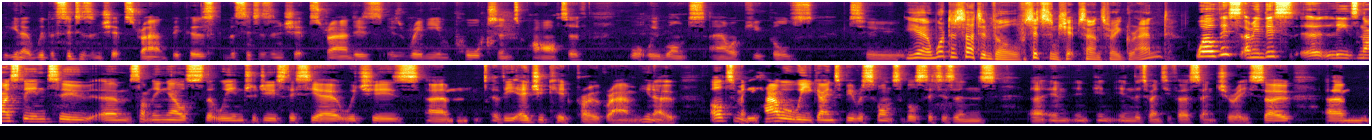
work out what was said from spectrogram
you know with the citizenship strand because the citizenship strand is is really important part of what we want our pupils to Yeah, what does that involve? Citizenship sounds very grand. well, this, I mean, this uh, leads nicely into um, something else that we introduced this year, which is um, the EduKid program. You know, ultimately, how are we going to be responsible citizens uh, in, in, in the 21st century? So, um,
